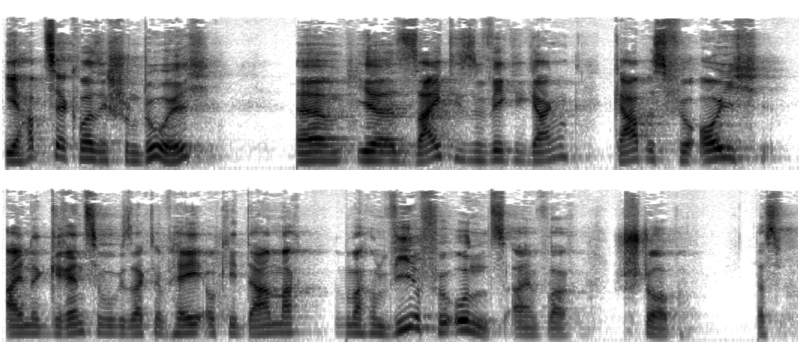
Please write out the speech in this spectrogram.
ihr habt es ja quasi schon durch. Ähm, ihr seid diesen Weg gegangen. Gab es für euch eine Grenze, wo gesagt habt, hey, okay, da mach, machen wir für uns einfach Stopp? Das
